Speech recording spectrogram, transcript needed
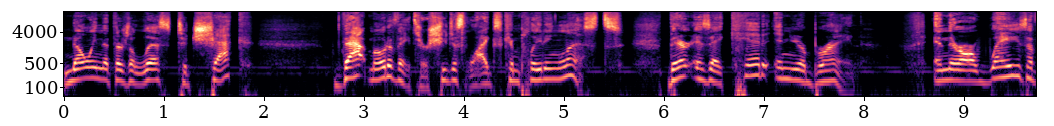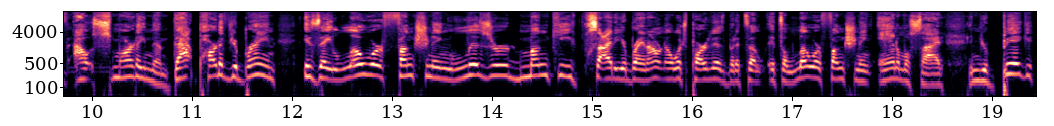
knowing that there's a list to check, that motivates her. She just likes completing lists. There is a kid in your brain and there are ways of outsmarting them. That part of your brain is a lower functioning lizard monkey side of your brain. I don't know which part it is, but it's a it's a lower functioning animal side. And your big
